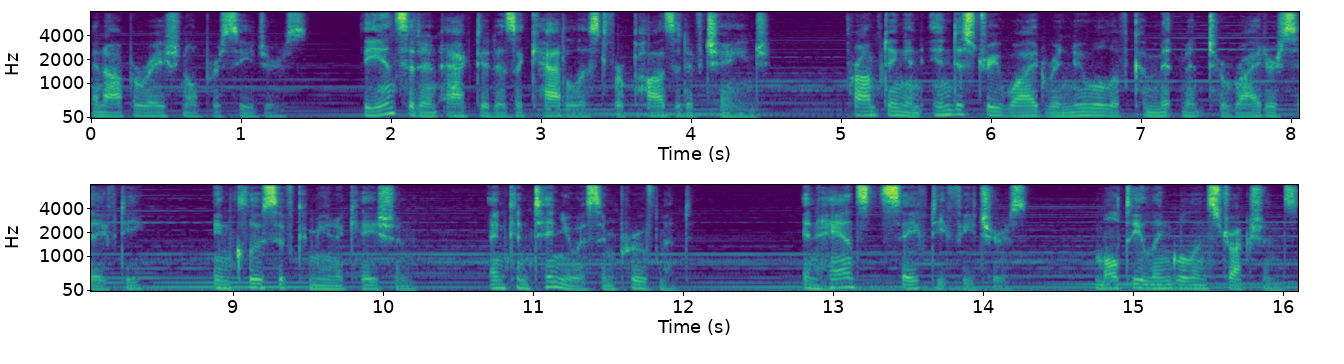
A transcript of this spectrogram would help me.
and operational procedures. The incident acted as a catalyst for positive change, prompting an industry-wide renewal of commitment to rider safety, inclusive communication, and continuous improvement. Enhanced safety features, multilingual instructions,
